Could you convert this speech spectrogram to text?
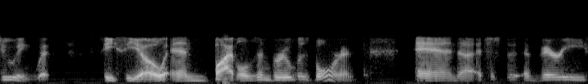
doing with CCO and Bibles and Brew was born. And uh, it's just a, a very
